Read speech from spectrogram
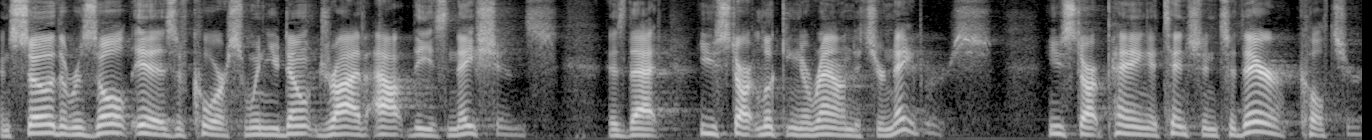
And so the result is, of course, when you don't drive out these nations, is that you start looking around at your neighbors. You start paying attention to their culture.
